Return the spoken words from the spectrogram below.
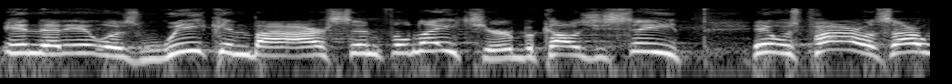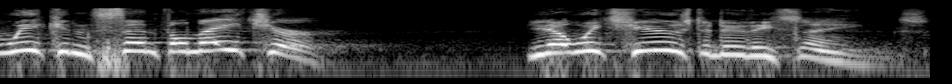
in that it was weakened by our sinful nature, because you see, it was powerless, our weakened sinful nature. You know, we choose to do these things.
